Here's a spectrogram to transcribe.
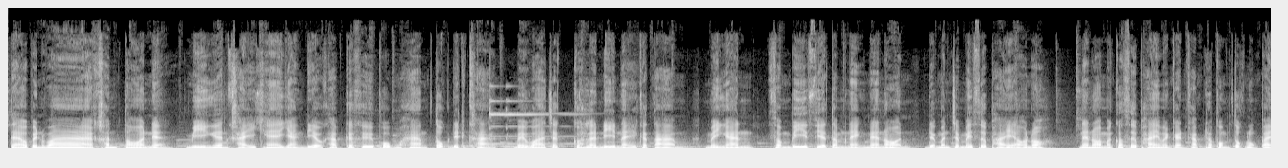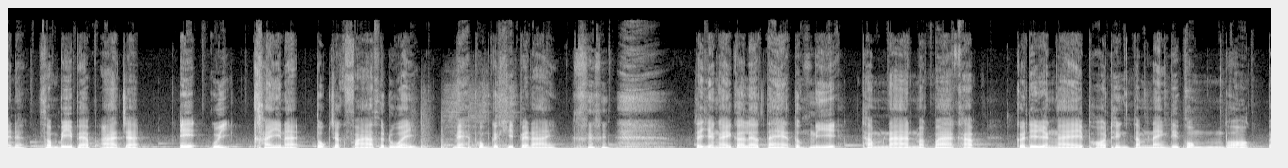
แต่เอาเป็นว่าขั้นตอนเนี่ยมีเงื่อนไขแค่อย่างเดียวครับ ก็คือผมห้ามตกเด็ดขาด ไม่ว่าจะกรณีไหนก็ตาม ไม่งั้นซอมบี้เสียตำแหน่งแน่นอน เดี๋ยวมันจะไม่เซอร์ไพรส์เอาเนาะแน่นอนมันก็เซอร์ไพรส์เหมือนกันครับ ถ้าผมตกลงไปเนี่ยซอมบี้แบบอาจจะ เอ๊ะอุ๊ยใครน่ะ ตกจากฟ้าซะด้วยแหมผมก็คิดไปได้แต่ยังไงก็แล้วแต่ตรงนี้ทำนานมากๆครับ ก็เดี๋ยวยังไงพอถึงตำแหน่งที่ผมบอกไป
